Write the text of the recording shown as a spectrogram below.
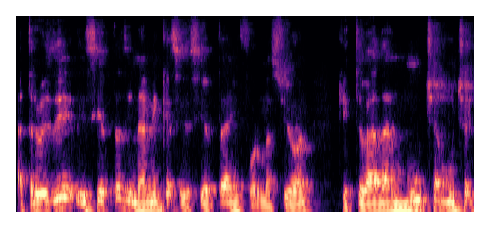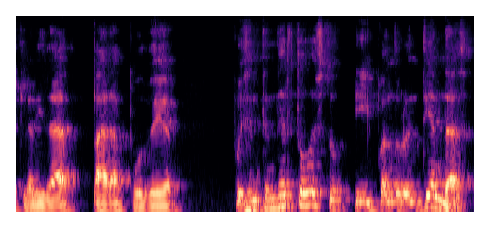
a través de, de ciertas dinámicas y de cierta información que te va a dar mucha, mucha claridad para poder, pues, entender todo esto. Y cuando lo entiendas,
